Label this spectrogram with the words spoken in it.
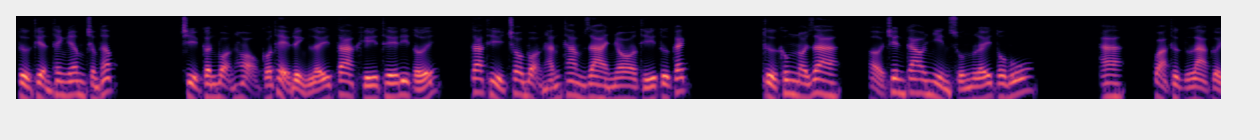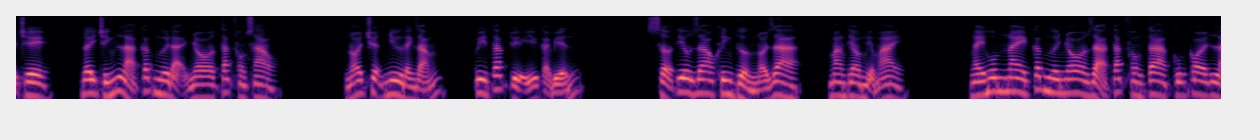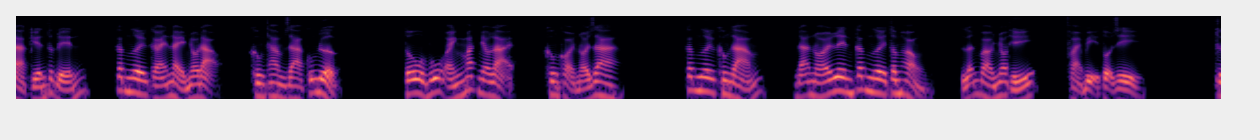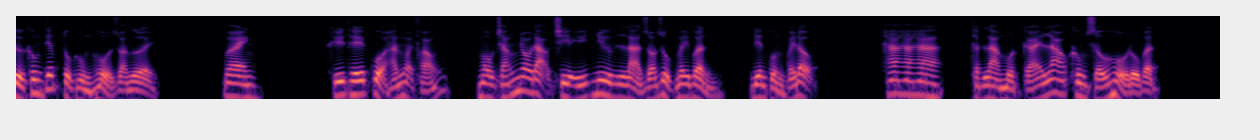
Tử thiện thanh âm trầm thấp. Chỉ cần bọn họ có thể đỉnh lấy ta khí thế đi tới, ta thì cho bọn hắn tham gia nho thí tư cách. Tử không nói ra, ở trên cao nhìn xuống lấy Tô Vũ. a quả thực là cười chê, đây chính là các ngươi đại nho tác phong sao. Nói chuyện như đánh giám, quy tắc tùy ý cải biến. Sở tiêu giao khinh thường nói ra, mang theo niệm ai. Ngày hôm nay các ngươi nho giả tác phong ta cũng coi là kiến thức đến, các ngươi cái này nho đạo, không tham gia cũng được. Tô Vũ ánh mắt nheo lại, không khỏi nói ra. Các ngươi không dám, đã nói lên các ngươi tâm hỏng, lẫn vào nho thí, phải bị tội gì. Thử không tiếp tục hùng hổ dọa người. Và anh, khí thế của hắn ngoại phóng, màu trắng nho đạo chi ý như là gió dục mây vẩn, điên cuồng quấy động. Ha ha ha, thật là một cái lao không xấu hổ đồ vật.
